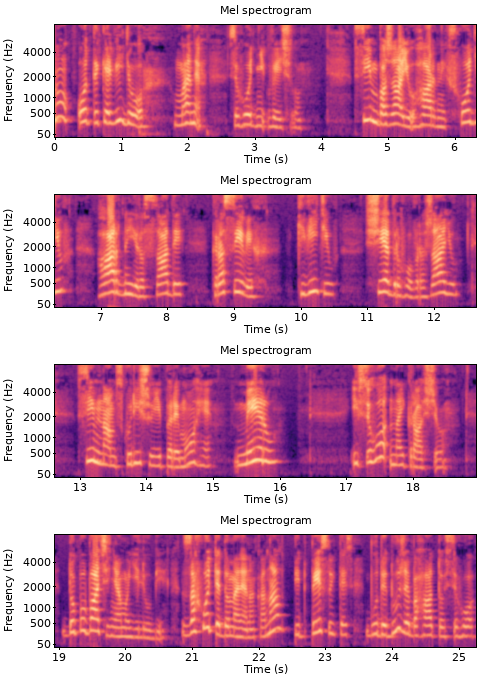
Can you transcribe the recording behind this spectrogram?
Ну, от таке відео у мене сьогодні вийшло. Всім бажаю гарних сходів, гарної розсади, красивих квітів, щедрого врожаю, всім нам скорішої перемоги, миру і всього найкращого. До побачення, мої любі! Заходьте до мене на канал, підписуйтесь, буде дуже багато всього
